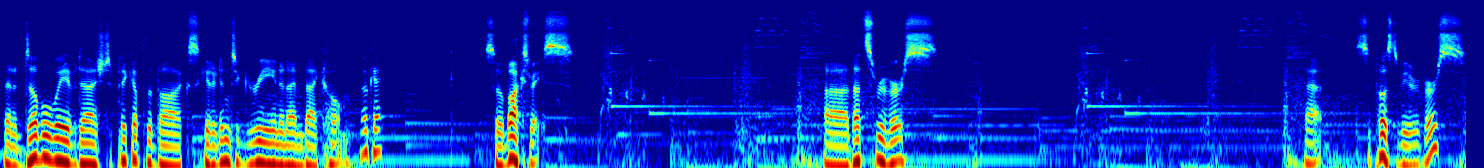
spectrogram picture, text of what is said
Then a double wave dash to pick up the box, get it into green, and I'm back home. Okay. So, box race. Uh, that's reverse. That's supposed to be reverse.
